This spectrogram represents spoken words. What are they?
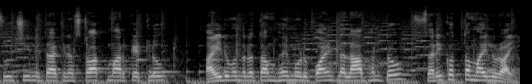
సూచీని తాకిన స్టాక్ మార్కెట్లు ఐదు వందల తొంభై మూడు పాయింట్ల లాభంతో సరికొత్త మైలురాయి.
